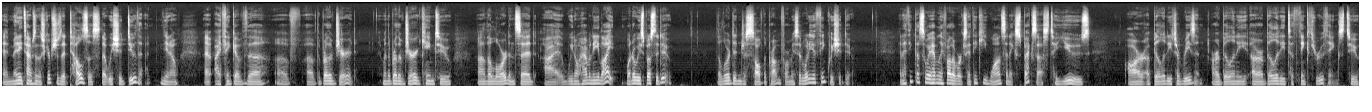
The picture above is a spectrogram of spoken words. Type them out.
and many times in the scriptures it tells us that we should do that, you know. I, I think of the of of the brother of Jared. When the brother of Jared came to uh, the Lord and said, I, We don't have any light. What are we supposed to do? The Lord didn't just solve the problem for him. He said, What do you think we should do? And I think that's the way Heavenly Father works. I think He wants and expects us to use our ability to reason, our ability, our ability to think through things, to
